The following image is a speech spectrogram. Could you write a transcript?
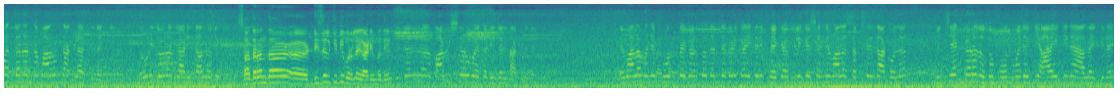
पाच जणांना मारून टाकले असते त्यांनी. एवढी जोरात गाडी चालवत होती. साधारणतः डिझेल किती भरलंय गाडीमध्ये? डिझेल बावीसशे रुपयाचं डिझेल टाकलं त्यांनी. ते मला म्हणे फोनपे करतो. त्यांच्याकडे काहीतरी फेक ॲप्लिकेशनने मला सक्सेस दाखवलं. मी चेक करत होतो फोनमध्ये की आहे की नाही आलं की नाही.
